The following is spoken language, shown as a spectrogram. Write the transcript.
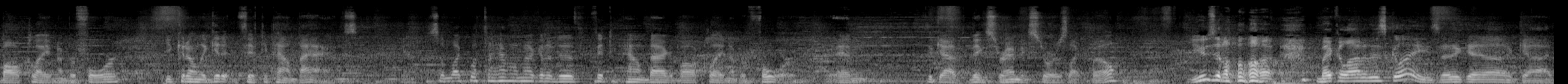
ball clay number four. You could only get it in 50 pound bags. So I'm like, what the hell am I going to do with a 50 pound bag of ball clay number four? And the guy at the big ceramic store is like, well, use it a lot, make a lot of this glaze. I think, oh God.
